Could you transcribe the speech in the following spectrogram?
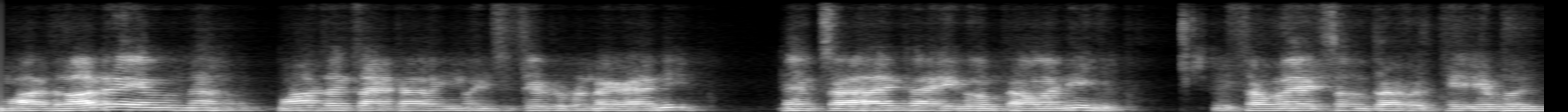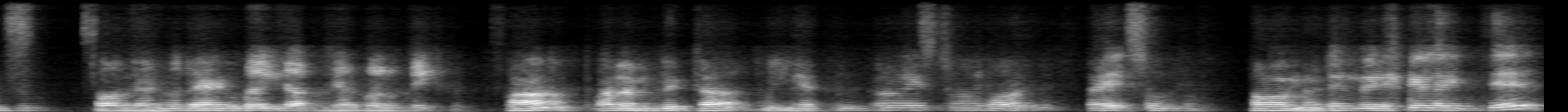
మా ద్వారా ఏమన్నా మాట సహకారం మంచి చెడు ఉన్నా కానీ మేము సహాయకారిగా ఉంటామని ఈ సమావేశం ద్వారా తెలియబడుతు ఒలింపిక్. అవును. మెడికల్ అయితే.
